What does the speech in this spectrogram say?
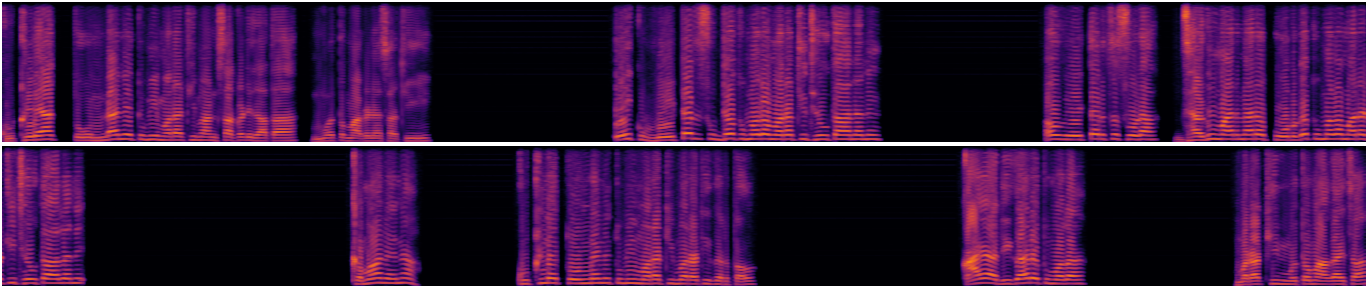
कुठल्या तोंडाने तुम्ही मराठी माणसाकडे जाता मत मागण्यासाठी? एक वेटर सुद्धा तुम्हाला मराठी ठेवता आला नाही. अहो वेटरच सोडा झाडू मारणारा पोरग तुम्हाला मराठी ठेवता आला नाही. कमाल आहे ना? कुठल्या तोंडाने तुम्ही मराठी मराठी करता हो? काय अधिकार आहे तुम्हाला? मराठी मत मागायचा?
